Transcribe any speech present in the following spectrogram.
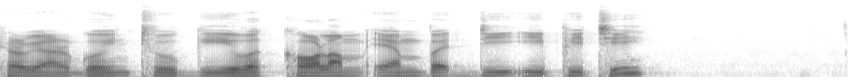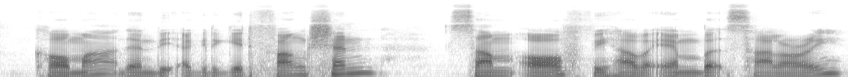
Here we are going to give a column emb dept comma then the aggregate function sum of we have emb salary.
